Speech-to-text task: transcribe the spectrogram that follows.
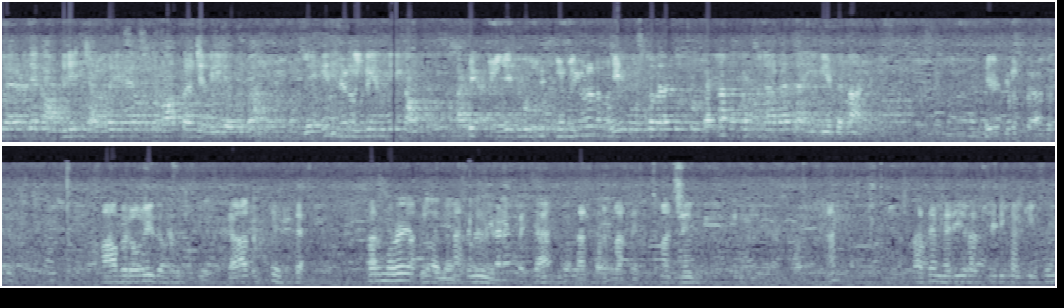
ਬੈਲਟ ਦੇ ਕਾਊਂਟਿੰਗ ਚੱਲ ਰਹੇ ਹੈ ਉਸ ਤੋਂ ਬਾਅਦ ਤਾਂ ਚੱਲੀ ਜਾਊਗਾ ਲੇਕਿਨ ਈਵੀਐਮ ਦੀ ਕਾਊਂਟ ਸਾਢੇ ਅੱਠ ਵਜੇ ਜੇ ਪੋਸਟਲ ਬੈਲਟ ਤੋਂ ਪਹਿਲਾਂ ਖਤਮ ਹੋ ਜਾਂਦਾ ਹੈ ਤਾਂ ਈਵੀਐਮ ਪਹਿਲਾਂ ਆ ਜਾਏਗੀ। ਹਾਂ ਫਿਰ ਉਹ ਯਾਦ ਪਰ ਮੋਰੇ ਅਤੇ ਮੇਰੀ ਰੱਸੀ ਦੀ ਹੋਈ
